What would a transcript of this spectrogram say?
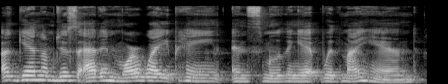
Again, I'm just adding more white paint and smoothing it with my hand.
